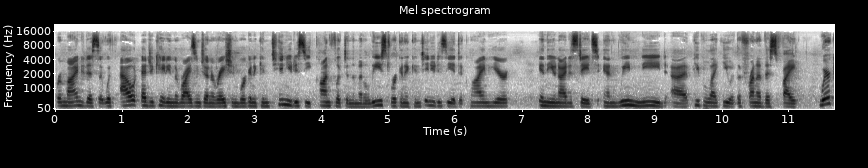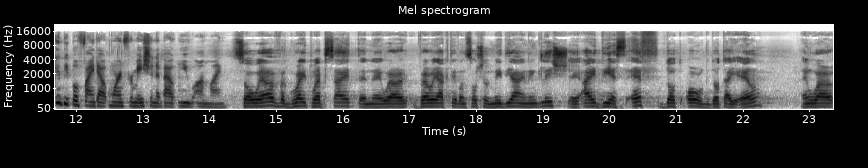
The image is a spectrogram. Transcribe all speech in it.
reminded us that without educating the rising generation, we're going to continue to see conflict in the Middle East. We're going to continue to see a decline here in the United States, and we need uh, people like you at the front of this fight. Where can people find out more information about you online? So we have a great website, and uh, we are very active on social media in English, uh, idsf.org.il, and we are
